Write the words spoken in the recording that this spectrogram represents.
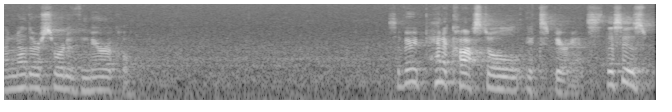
another sort of miracle. It's a very Pentecostal experience. This is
